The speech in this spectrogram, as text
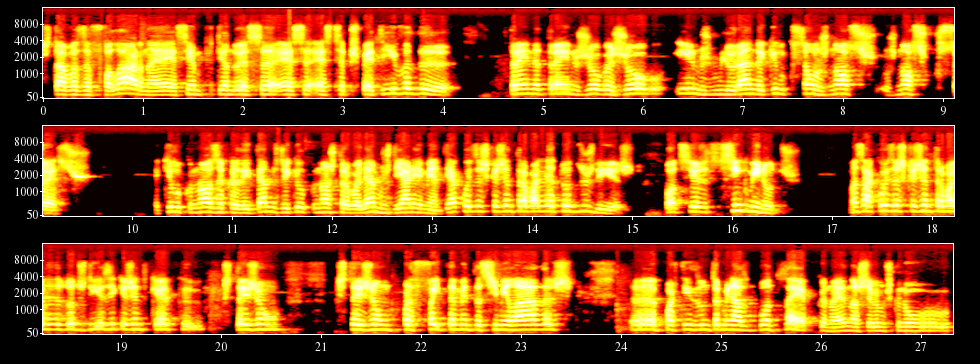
estavas a falar, não é? é sempre tendo essa, essa, essa perspectiva de treino a treino, jogo a jogo, irmos melhorando aquilo que são os nossos, os nossos processos, aquilo que nós acreditamos e aquilo que nós trabalhamos diariamente. E há coisas que a gente trabalha todos os dias, pode ser 5 minutos, mas há coisas que a gente trabalha todos os dias e que a gente quer que, que estejam que estejam perfeitamente assimiladas uh, a partir de um determinado ponto da época, não é? Nós sabemos que no,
